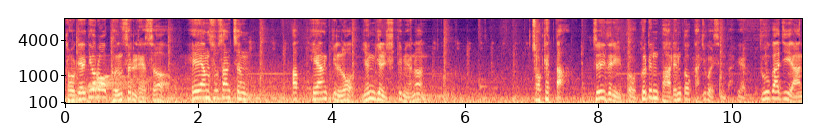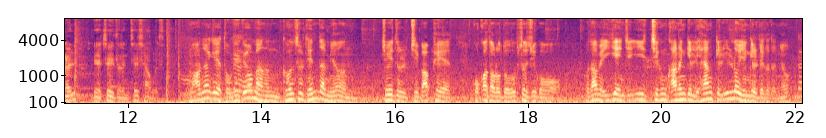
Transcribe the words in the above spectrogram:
도계교로 건설을 해서 해양수산청 앞 해안길로 연결시키면은 좋겠다. 저희들이 또 그런 바램도 가지고 있습니다. 예, 두 가지 안을 예, 저희들은 제시하고 있습니다. 만약에 도계교만 건설된다면 저희들 집 앞에 고가도로도 없어지고 그다음에 이게 이제 이 지금 가는 길 해안길 일로 연결되거든요. 네.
